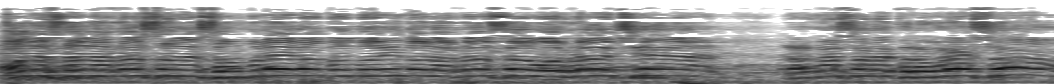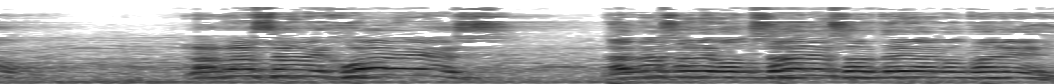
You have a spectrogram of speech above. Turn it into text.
¿Dónde está la raza de sombrero, compadrito? La raza borracha, la raza de progreso, la raza de Juárez, la raza de González Ortega, compadre.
